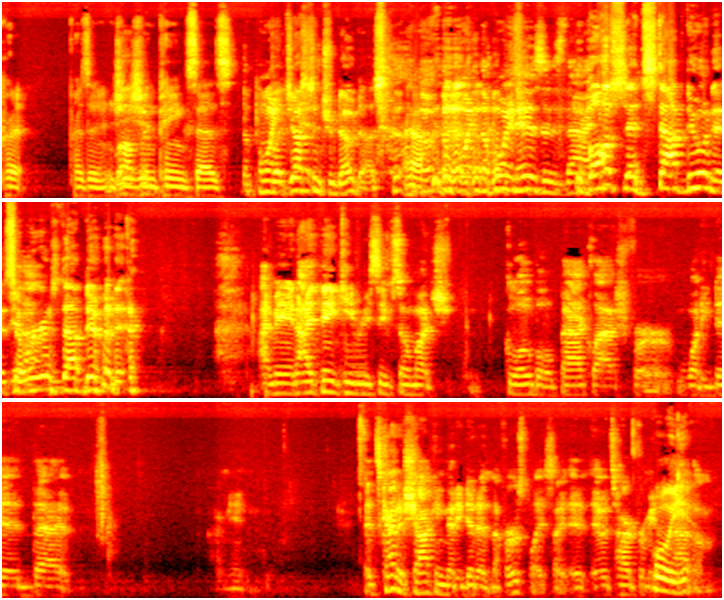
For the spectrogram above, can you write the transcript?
Pre- President Well, Xi Jinping says. the point. But Justin is, Trudeau does. the, the point, the point is, is the boss said stop doing it, so Yeah. we're gonna stop doing it. I mean, I think he received so much global backlash for what he did that, I mean, it's kind of shocking that he did it in the first place. I, it, it's hard for me Well, to he- fathom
